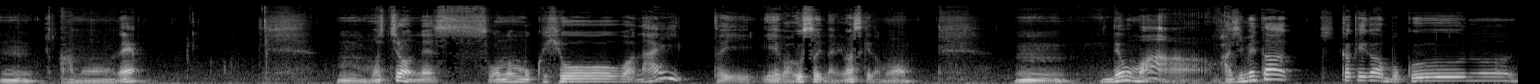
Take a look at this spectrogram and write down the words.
うん。あのね、うん、もちろんね、その目標はないと言えば嘘になりますけども、うん。でもまあ、始めたきっかけが僕の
